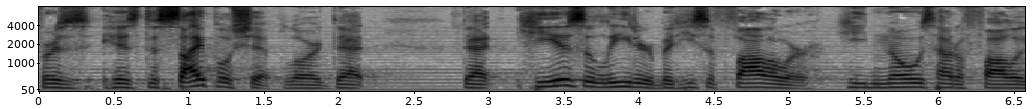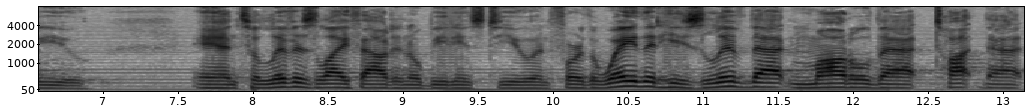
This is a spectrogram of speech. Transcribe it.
for his, his discipleship, Lord, that, that he is a leader, but he's a follower. He knows how to follow you and to live his life out in obedience to you. And for the way that he's lived that, modeled that, taught that,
